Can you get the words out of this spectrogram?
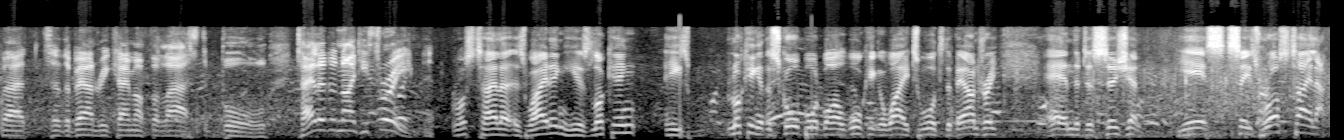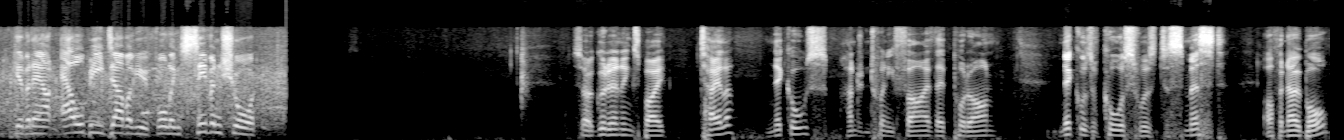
but uh, the boundary came off the last ball. Taylor to 93. Ross Taylor is waiting. He is looking. He's looking at the scoreboard while walking away towards the boundary. And the decision, yes, sees Ross Taylor given out LBW, falling seven short. So a good innings by Taylor. Nicholls, 125 they put on. Nicholls, of course, was dismissed off a no ball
